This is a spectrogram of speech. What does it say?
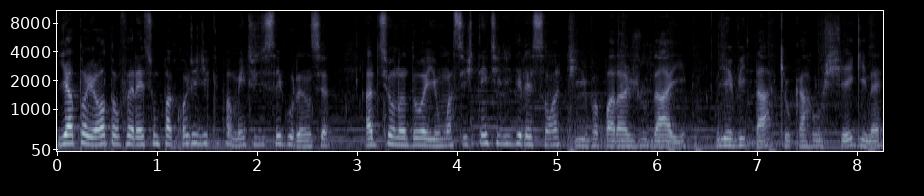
e a Toyota oferece um pacote de equipamentos de segurança, adicionando aí um assistente de direção ativa para ajudar aí e evitar que o carro chegue, né,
